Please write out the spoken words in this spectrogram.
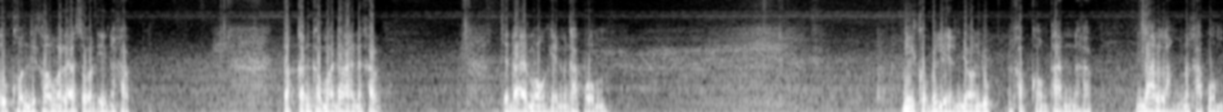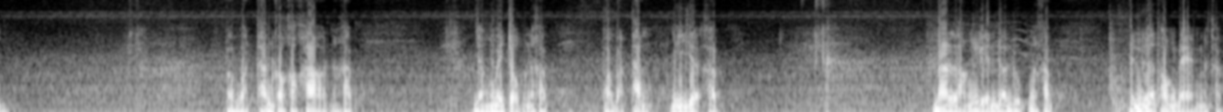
ทุกคนที่เข้ามาแล้วสวัสดีนะครับ ตักกันเข้ามาได้นะครับ จะได้มองเห็นครับผม นี่ก็เป็นเหรียญย้อนยุคนะครับของท่านนะครับ ด้านหลังนะครับผม ประวัติท่านก็คร่าวๆนะครับ ยังไม่จบนะครับ ประวัติท่านมีเยอะครับ ด้านหลังเหรียญย้อนยุคนะครับ เป็นเนื้อทองแดงนะครับ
